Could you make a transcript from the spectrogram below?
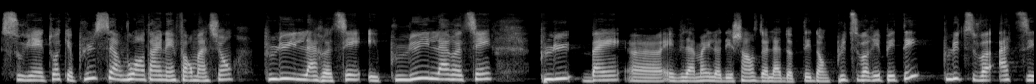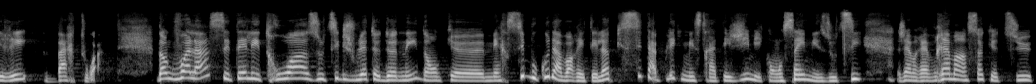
Souviens-toi que plus le cerveau entend une information, plus il la retient et plus il la retient, plus, ben, euh, évidemment, il a des chances de l'adopter. Donc, plus tu vas répéter, plus tu vas attirer vers toi. Donc voilà, c'était les trois outils que je voulais te donner. Donc euh, merci beaucoup d'avoir été là. Puis si tu appliques mes stratégies, mes conseils, mes outils, j'aimerais vraiment ça que tu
